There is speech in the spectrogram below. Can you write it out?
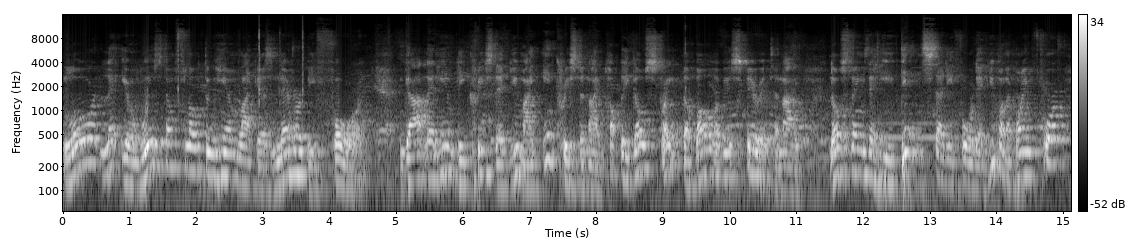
Lord, let your wisdom flow through him like as never before. God, let him decrease that you might increase tonight. Holy Ghost, straight the ball of his spirit tonight. Those things that he didn't study for that you're going to bring forth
